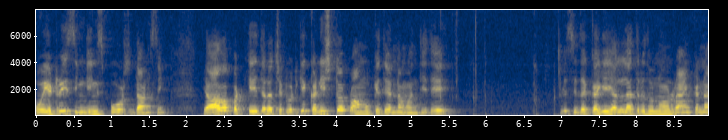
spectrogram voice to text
poetry singing sports dancing ಯಾವ ಪಠ್ಯೇತರ ಚಟುವಟಿಕೆ ಕನಿಷ್ಠ ಪ್ರಾಮುಖ್ಯತೆಯನ್ನು ಹೊಂದಿದೆ? ಪ್ಲೀಸ್ ಇದಕ್ಕಾಗಿ ಎಲ್ಲ ಥರದ್ದು ನಾವು ರ್ಯಾಂಕನ್ನು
